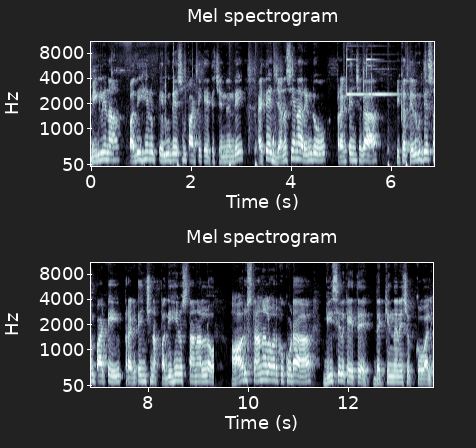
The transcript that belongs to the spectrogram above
మిగిలిన పదిహేను తెలుగుదేశం పార్టీకి అయితే చెందింది. అయితే జనసేన రెండు ప్రకటించగా ఇక తెలుగుదేశం పార్టీ ప్రకటించిన పదిహేను స్థానాల్లో ఆరు స్థానాల వరకు కూడా బీసీలకైతే దక్కిందనే చెప్పుకోవాలి.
